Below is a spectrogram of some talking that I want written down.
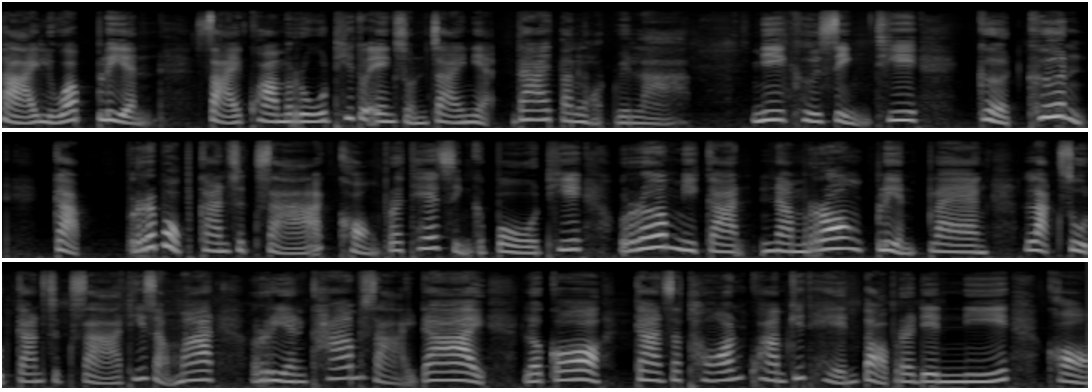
สายหรือว่าเปลี่ยนสายความรู้ที่ตัวเองสนใจเนี่ยได้ตลอดเวลา นี่คือสิ่งที่เกิดขึ้นกับ ระบบการศึกษาของประเทศสิงคโปร์ที่เริ่มมีการนำร่องเปลี่ยนแปลง หลักสูตรการศึกษาที่สามารถเรียนข้ามสายได้ แล้วก็การสะท้อนความคิดเห็นต่อประเด็นนี้ของ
